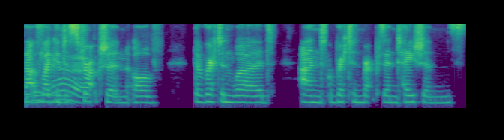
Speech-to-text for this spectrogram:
That's Oh, like yeah. a destruction of the written word and written representations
